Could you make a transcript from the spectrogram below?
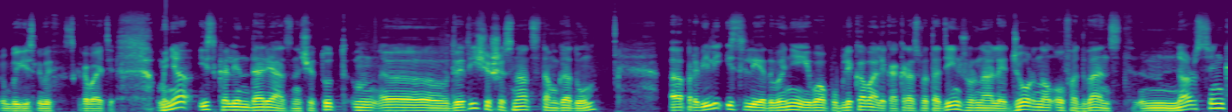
чтобы, если вы их скрываете. У меня из календаря, значит, тут э, в 2016 году провели исследование, его опубликовали как раз в этот день в журнале Journal of Advanced Nursing.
